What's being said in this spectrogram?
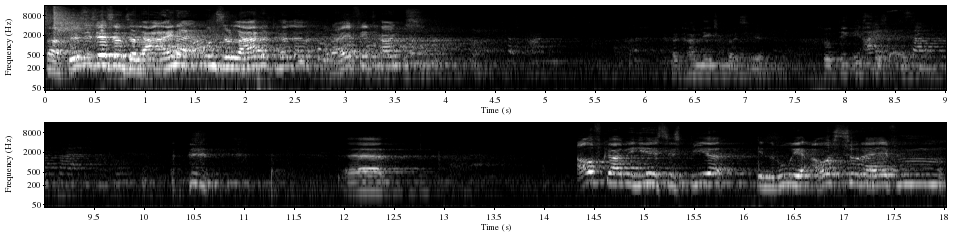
So, das ist jetzt unser einer unserer Lagerteller, Reifetanks. Da kann nichts passieren. So dick ist das Eis. Äh, Aufgabe hier ist das Bier in Ruhe auszureifen.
